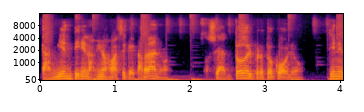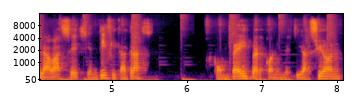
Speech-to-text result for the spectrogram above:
también tiene las mismas bases que Cardano. O sea, todo el protocolo tiene la base científica atrás, con papers, con investigación.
